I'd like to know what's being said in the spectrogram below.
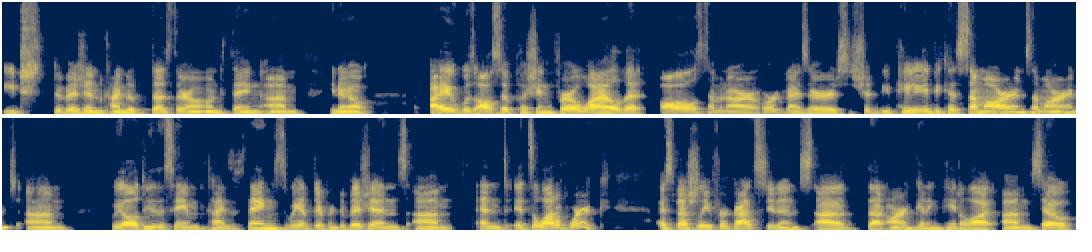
each division kind of does their own thing. Um, you know, I was also pushing for a while that all seminar organizers should be paid because some are and some aren't. Um, we all do the same kinds of things. We have different divisions um, and it's a lot of work, especially for grad students uh, that aren't getting paid a lot. Um, so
